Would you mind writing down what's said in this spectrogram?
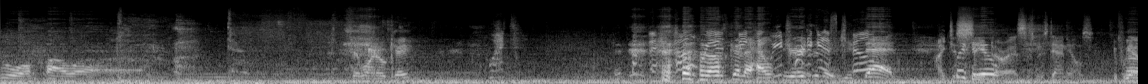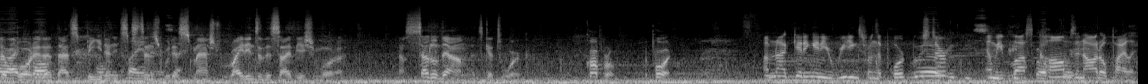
Raw power. Is everyone okay? What? What the hell were you That's gonna thinking? help you you, trying to isn't get us it? You're killed? dead. I just Look saved at you. our asses, Miss Daniels. If we had Alright, aborted well, at that speed and be distance, we'd have smashed right into the side of the Ishimura. Now settle down. Let's get to work. Corporal, report. I'm not getting any readings from the port booster, and we've lost comms and autopilot.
